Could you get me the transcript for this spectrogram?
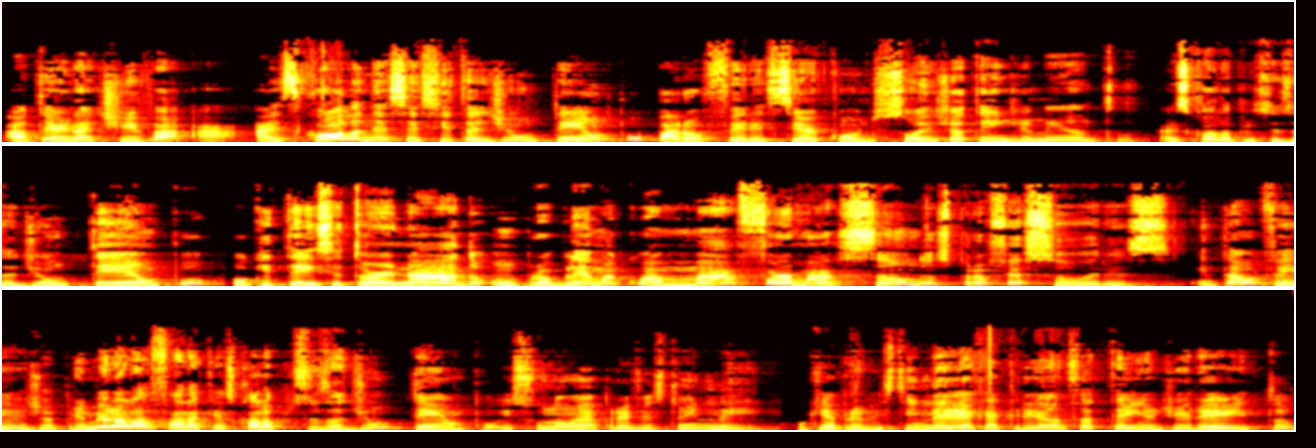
Alternativa A. A escola necessita de um tempo para oferecer condições de atendimento. A escola precisa de um tempo, o que tem se tornado um problema com a má formação dos professores. Então veja, primeiro ela fala que a escola precisa de um tempo, isso não é previsto em lei. O que é previsto em lei é que a criança tem o direito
